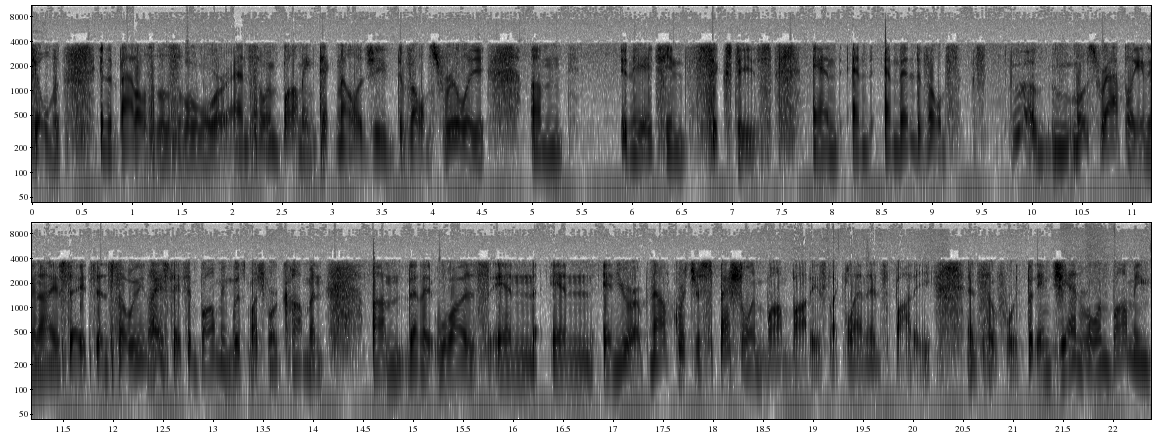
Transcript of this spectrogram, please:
killed in the battles of the Civil War, and so embalming technology develops really um, in the 1860s, and and and then develops rapidly in the United States. And so in the United States, embalming was much more common um, than it was in in in Europe. Now, of course, there's special embalmed bodies like Lenin's body and so forth. But in general, embalming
